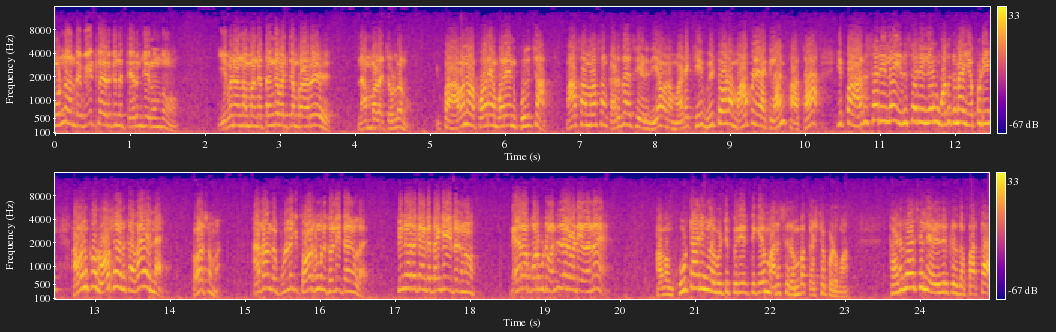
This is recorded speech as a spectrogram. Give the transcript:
பொண்ணு அந்த வீட்டுல இருக்குன்னு தெரிஞ்சிருந்தும் இவனை நம்ம அங்க தங்க வச்சோம் பாரு நம்மள சொல்லணும். இப்ப அவனா போறேன் போறேன்னு குதிச்சான். மாசம் மாசம் கடுதாசி எழுதி அவனை மடக்கி வீட்டோட மாப்பிள்ளையாக்கலான்னு பார்த்தா இப்ப அது சரியில்லை இது சரியில்லைன்னு ஒதுக்குனா எப்படி? அவனுக்கு ரோஷம் இருக்காதா என்ன? ரோஷமா? அதான் அந்த பிள்ளைக்கு தோஷம்னு சொல்லிட்டாங்கல்ல. பின்ன அதுக்கு அங்க தங்கிட்டு இருக்கணும்? நேரா புறப்பட்டு வந்து தர வேண்டியதானே அவன் கூட்டாளிங்களை விட்டு பிரியறதுக்கே மனசு ரொம்ப கஷ்டப்படுவான். கடுதாசில எழுதிருக்கிறத பார்த்தா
